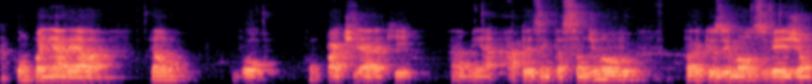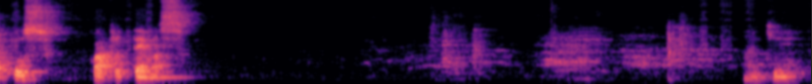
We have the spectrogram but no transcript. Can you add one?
acompanhar ela. Então, vou compartilhar aqui a minha apresentação de novo, para que os irmãos vejam os quatro temas. Aqui.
